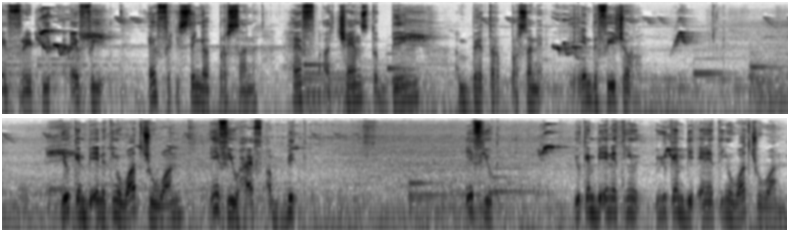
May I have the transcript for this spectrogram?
every peop, every every single person have a chance to being a better person in the future you can be anything what you want if you have a big if you you can be anything you can be anything what you want.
